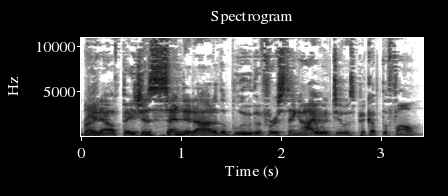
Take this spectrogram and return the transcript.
Right. You know, if they just send it out of the blue, the first thing I would do is pick up the phone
